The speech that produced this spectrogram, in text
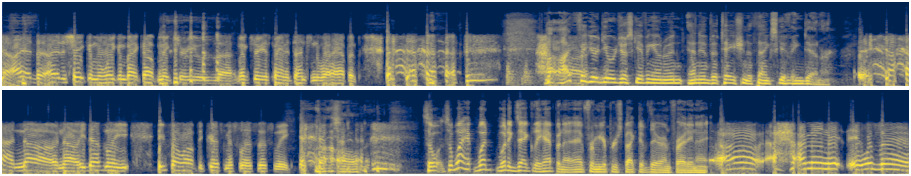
I had to I had to shake him and wake him back up, make sure he was uh, make sure he was paying attention to what happened. I, I figured you were just giving him an, an invitation to Thanksgiving dinner. no, no, he definitely he fell off the Christmas list this week. So so what what what exactly happened uh, from your perspective there on Friday night? Uh, I mean, it, it was a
